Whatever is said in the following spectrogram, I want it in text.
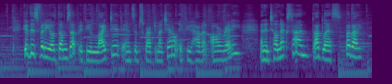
Give this video a thumbs up if you liked it and subscribe to my channel if you haven't already. And until next time, God bless. Bye-bye.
